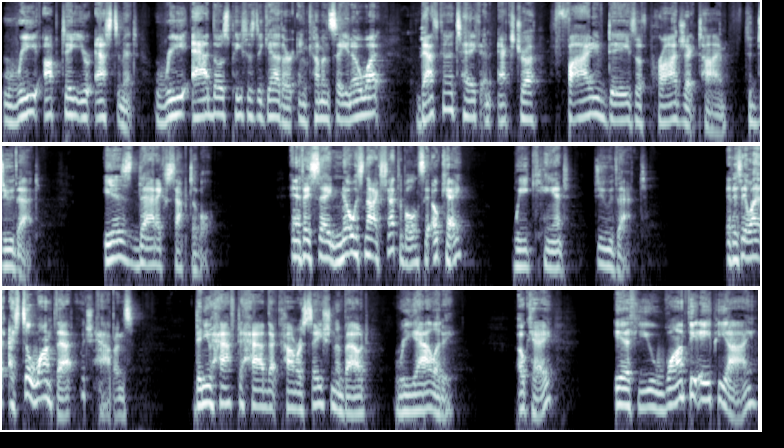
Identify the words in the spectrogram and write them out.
Re-update your estimate. Re-add those pieces together and come and say, you know what? That's going to take an extra five days of project time to do that. Is that acceptable? And if they say, no, it's not acceptable, and say, okay, we can't do that. If they say, well, I still want that, which happens, then you have to have that conversation about reality. Okay, if you want the API,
